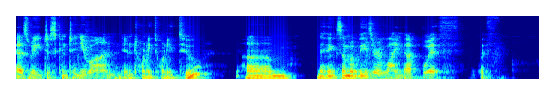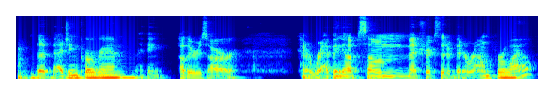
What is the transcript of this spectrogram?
as we just continue on in 2022. Um, I think some of these are lined up with with the badging program. I think others are kind of wrapping up some metrics that have been around for a while.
